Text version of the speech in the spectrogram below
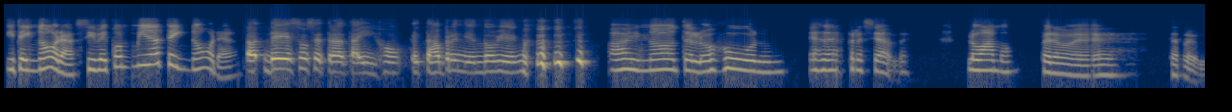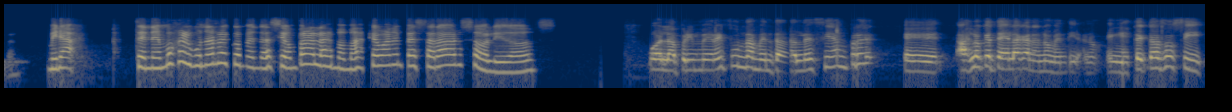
Y te ignora. Si ve comida, te ignora. Ah, De eso se trata, hijo. Estás aprendiendo bien. Ay, no, te lo juro. Es despreciable. Lo amo, pero es terrible. Mira, ¿tenemos alguna recomendación para las mamás que van a empezar a dar sólidos? Bueno, la primera y fundamental de siempre, eh, haz lo que te dé la gana, no mentira, no. En este caso sí,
